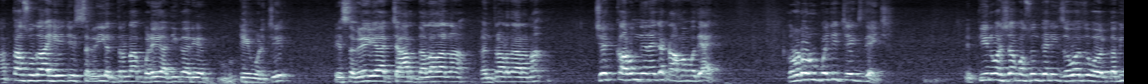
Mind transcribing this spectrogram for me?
आता सुद्धा हे जे सगळी यंत्रणा बडे अधिकारी आहेत मोठे वडचे ते सगळे या चार दलालांना कंत्राटदारांना चेक काढून देण्याच्या कामामध्ये आहेत. करोडो रुपयाचे चेक्स द्यायचे. तीन वर्षापासून त्यांनी जवळजवळ कमीत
